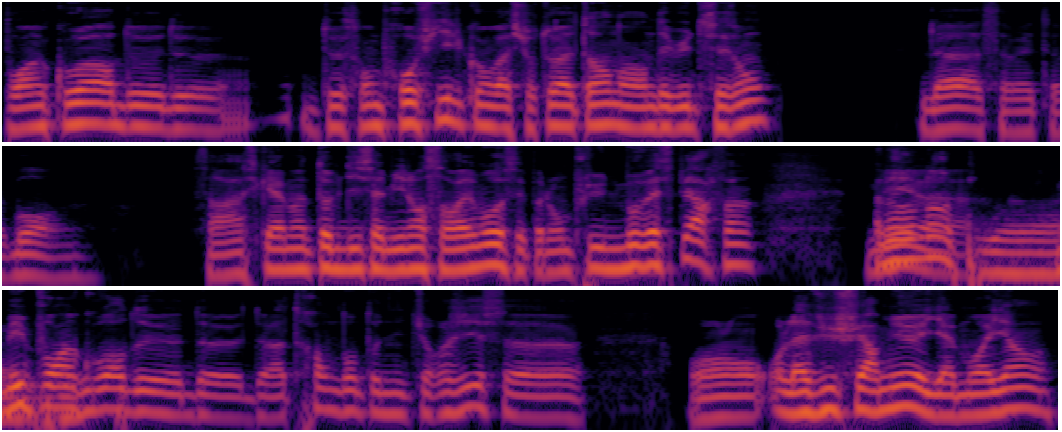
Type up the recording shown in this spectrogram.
pour un coureur de, de, de son profil qu'on va surtout attendre en début de saison. Là, ça va être bon. Ça reste quand même un top 10 à Milan sans Remo, c'est pas non plus une mauvaise perf. Hein. Ah Mais, non, non, euh, puis, euh, mais pour un euh, coureur de, de, de la trempe d'Anthony Turgis, euh, on, l'a vu faire mieux et il y a moyen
